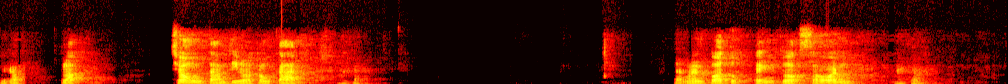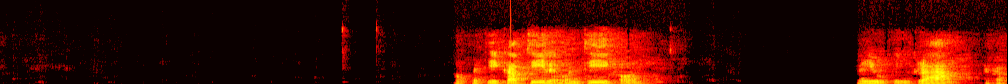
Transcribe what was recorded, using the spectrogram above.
นะครับ ปรับช่องตามที่เราต้องการนะครับจากนั้นก็ตกแต่งตัวอักษรนะครับ ออกไปที่คาบที่และวันที่ก่อน ให้อยู่กึ่งกลางนะครับ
